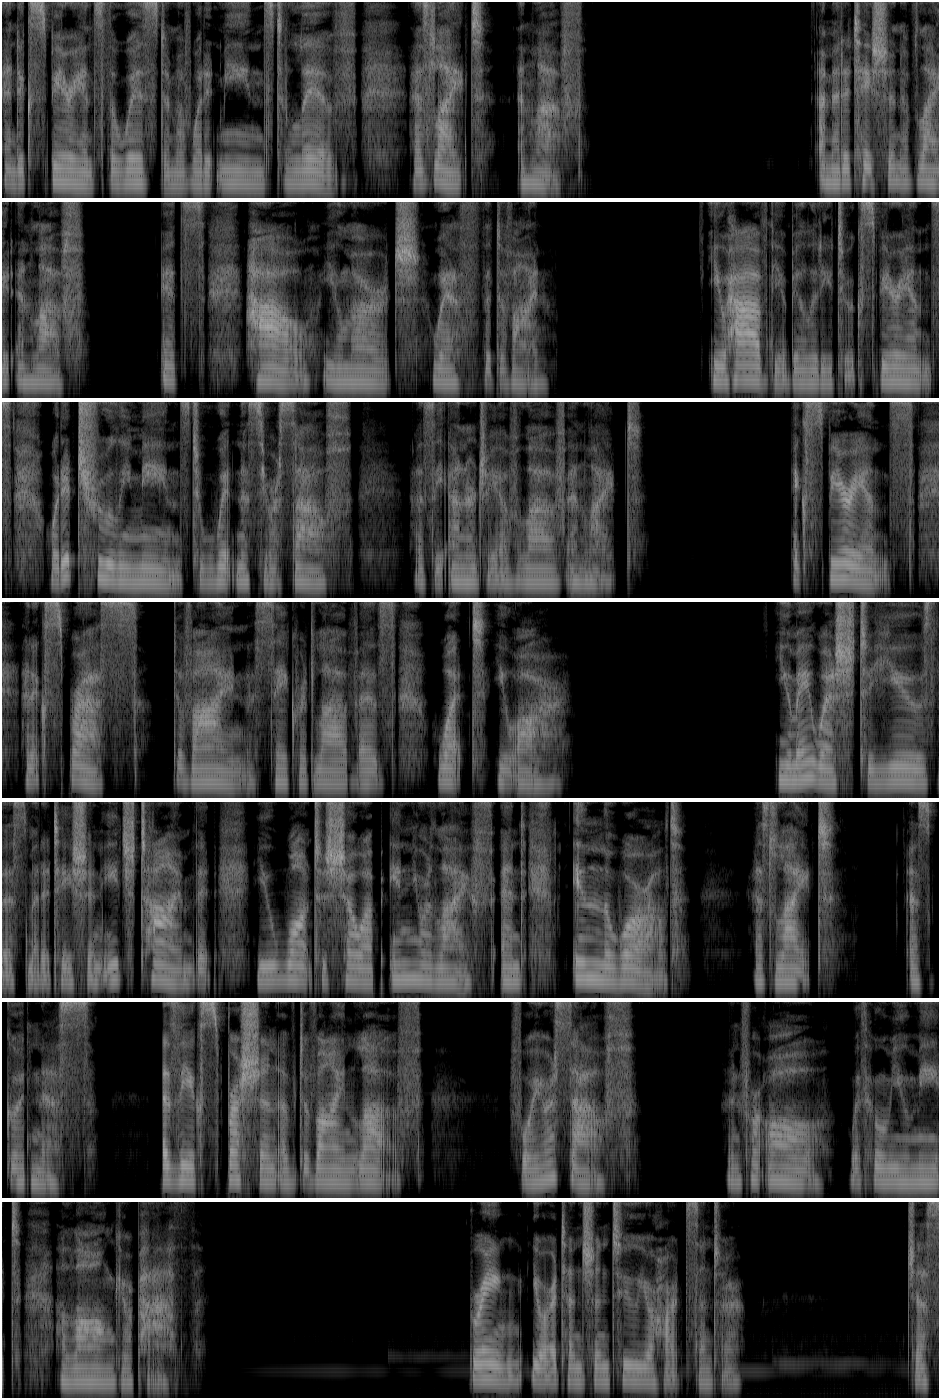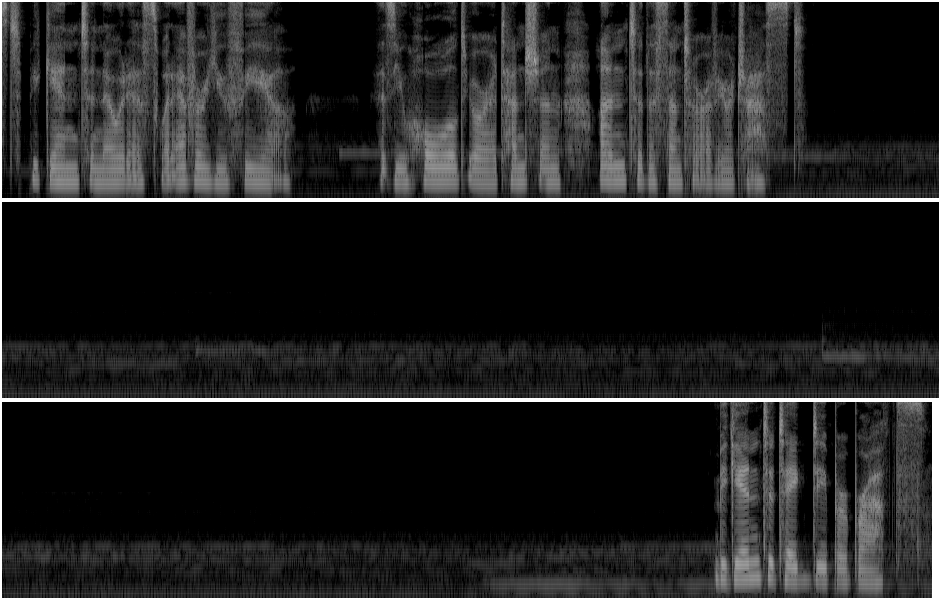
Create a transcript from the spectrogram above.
and experience the wisdom of what it means to live as light and love. A meditation of light and love. It's how you merge with the divine. You have the ability to experience what it truly means to witness yourself as the energy of love and light. Experience and express divine, sacred love as what you are. You may wish to use this meditation each time that you want to show up in your life and in the world as light, as goodness, as the expression of divine love for yourself and for all with whom you meet along your path. Bring your attention to your heart center. Just begin to notice whatever you feel as you hold your attention unto the center of your chest. Begin to take deeper breaths.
